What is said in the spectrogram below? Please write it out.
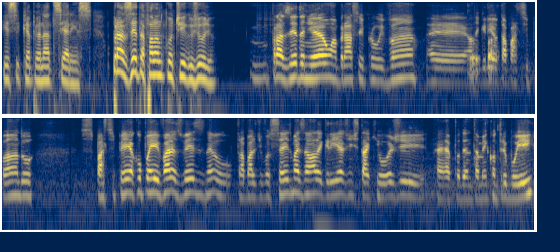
esse campeonato cearense. Prazer estar falando contigo, Júlio. Prazer, Daniel. Um abraço aí para o Ivan. É, alegria estar participando participei, acompanhei várias vezes né, o trabalho de vocês, mas é uma alegria a gente estar aqui hoje, é, podendo também contribuir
